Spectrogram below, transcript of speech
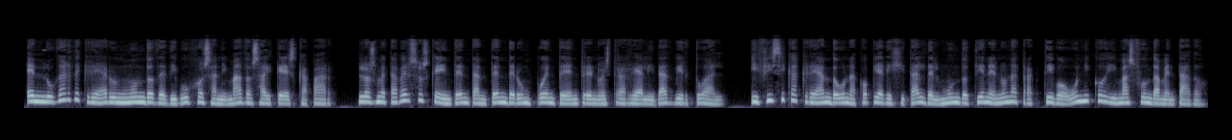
En lugar de crear un mundo de dibujos animados al que escapar, los metaversos que intentan tender un puente entre nuestra realidad virtual y física creando una copia digital del mundo tienen un atractivo único y más fundamentado.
